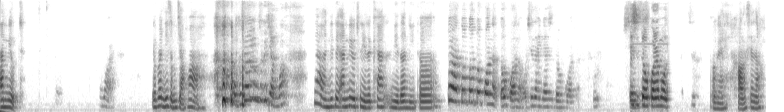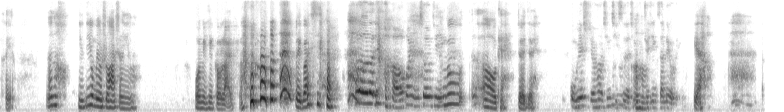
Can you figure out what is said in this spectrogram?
unmute，Why？要不然你怎么讲话啊？我不是要用这个讲吗？呀，你得 unmute 你的看你的你的，对啊，都都都关了，都关了。我现在应该是都关了，显示都关了吗？OK，好了，现在可以了。那那你又没有说话声音了，我们已经 go live 了，没关系啊。Hello，大家好，欢迎收听，哦，OK，对对五月十九号星期四的《新嗯哼闻绝境三六零》。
